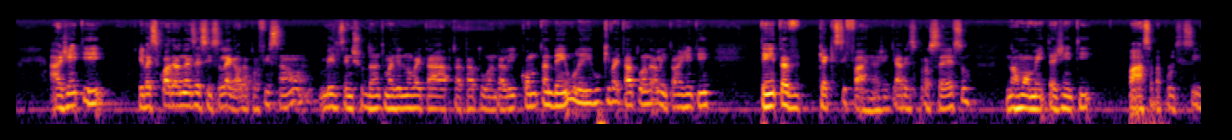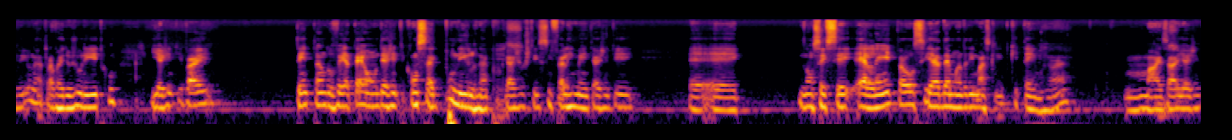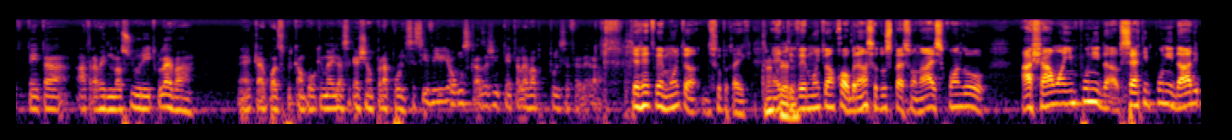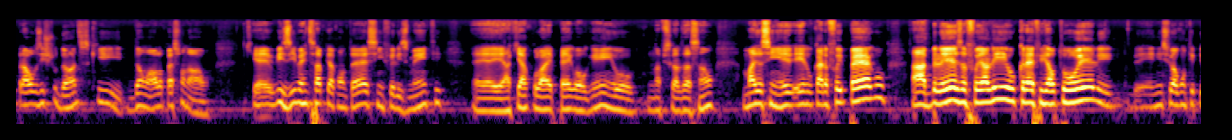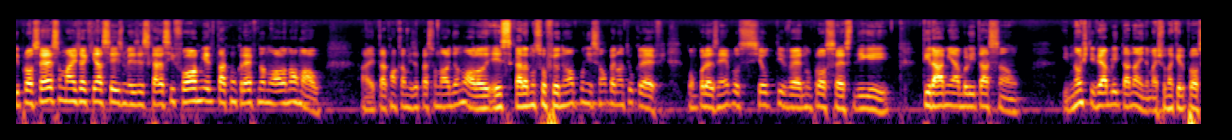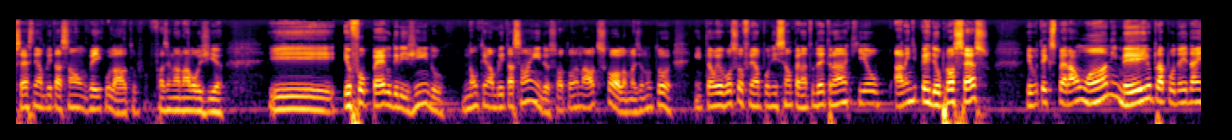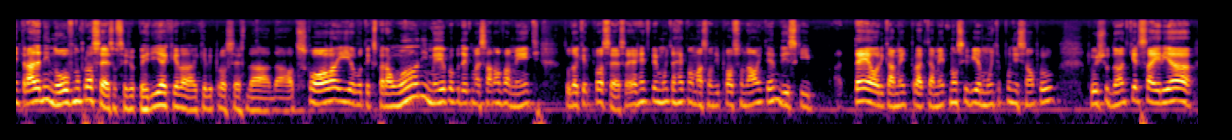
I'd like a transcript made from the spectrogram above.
A gente, ele vai se enquadrar no exercício legal da profissão, né? mesmo sendo estudante, mas ele não vai estar apto a estar atuando ali, como também o leigo que vai estar atuando ali. Então a gente tenta, o que é que se faz? Né? A gente abre esse processo, normalmente a gente passa para a Polícia Civil, né? através do jurídico, e a gente vai tentando ver até onde a gente consegue puni-los, né? Porque a justiça, infelizmente, a gente é, é, não sei se é lenta ou se é a demanda demais que, que temos, não é? Mas aí a gente tenta, através do nosso jurídico, levar. Né? Caio pode explicar um pouco melhor essa questão para a Polícia Civil e em alguns casos a gente tenta levar para a Polícia Federal. Que a gente vê muito, desculpa, Kaique, a Tranquilo. gente vê muito uma cobrança dos personagens quando achar uma impunidade, certa impunidade para os estudantes que dão aula personal. Que é visível, a gente sabe o que acontece, infelizmente. É, aqui acolá é pego alguém ou na fiscalização. Mas assim, ele, ele- o cara foi pego, ah, beleza, foi ali, o CREF autuou ele, iniciou algum tipo de processo, mas daqui a seis meses esse cara se forma e ele está com o CREF dando aula normal. Aí tá com a camisa personal e dando aula. Esse cara não sofreu nenhuma punição perante o CREF. Como, por exemplo, se eu tiver no processo de tirar a minha habilitação e não estiver habilitado ainda, mas estou naquele processo de habilitação veicular, estou fazendo analogia, e eu for pego dirigindo, não tenho habilitação ainda, eu só estou na autoescola, mas eu não estou. Então eu vou sofrer uma punição perante o Detran que eu, além de perder o processo, eu vou ter que esperar um ano e meio para poder dar entrada de novo no processo. Ou seja, eu perdi aquela, aquele processo da, da autoescola e eu vou ter que esperar um ano e meio para poder começar novamente todo aquele processo. Aí a gente vê muita reclamação de profissional em termos disso, que teoricamente, praticamente, não se via muita punição para o estudante, que ele sairia,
